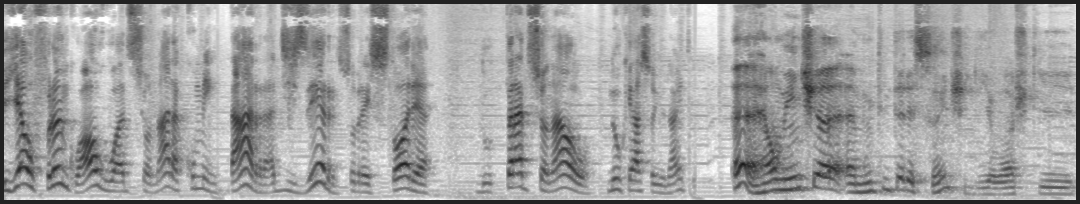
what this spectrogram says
Miguel Franco, algo a adicionar, a comentar, a dizer sobre a história do tradicional Newcastle United? É, realmente é, é muito interessante, Gui. Eu acho que,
